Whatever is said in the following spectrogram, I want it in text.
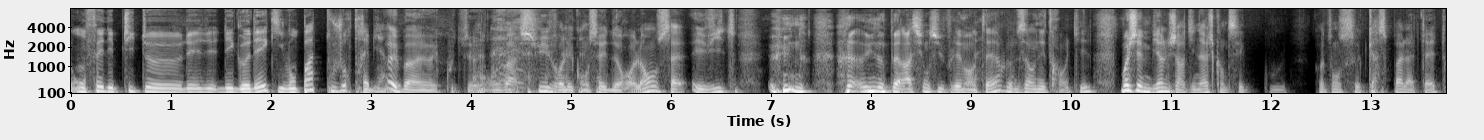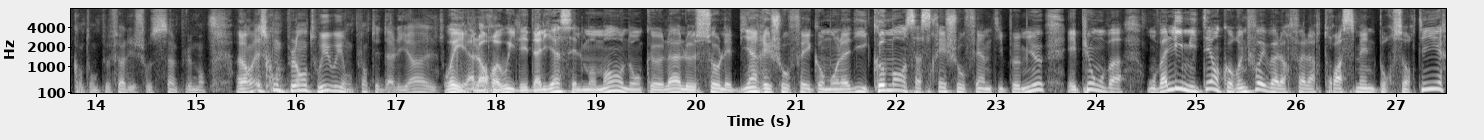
on fait des petites euh, des, des godets qui vont pas toujours très bien. Eh ben, écoute, on va suivre les conseils de Roland, ça évite une, une opération supplémentaire, comme ça on est tranquille. Moi, j'aime bien le jardinage quand c'est cool. Quand on se casse pas la tête, quand on peut faire les choses simplement. Alors, est-ce qu'on plante? Oui, oui, on plante des dahlias. Oui, alors euh, oui, les dahlias, c'est le moment. Donc euh, là, le sol est bien réchauffé, comme on l'a dit. Il commence à se réchauffer un petit peu mieux. Et puis, on va, on va limiter, encore une fois, il va leur falloir trois semaines pour sortir.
